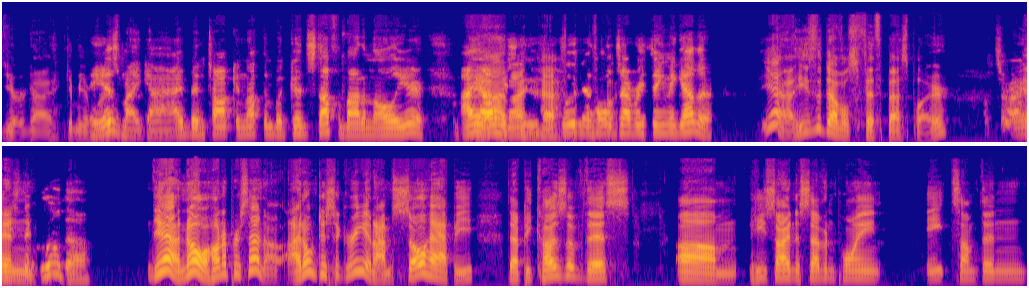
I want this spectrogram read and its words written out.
your guy. Give me a He break. is my guy. I've been talking nothing but good stuff about him the whole year. I Yeah, always I the glue that holds everything together. Yeah, he's the Devils' fifth best player. That's all right. he's the glue, though. Yeah, no, 100%. I- don't disagree. And I'm so happy that because of this, um, he signed a 7.8 something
